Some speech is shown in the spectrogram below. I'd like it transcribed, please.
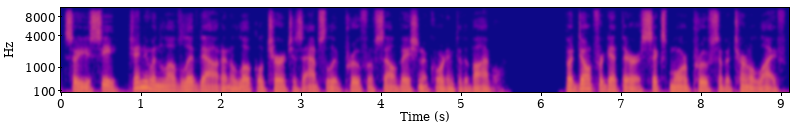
So you see, genuine love lived out in a local church is absolute proof of salvation according to the Bible. But don't forget there are six more proofs of eternal life,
